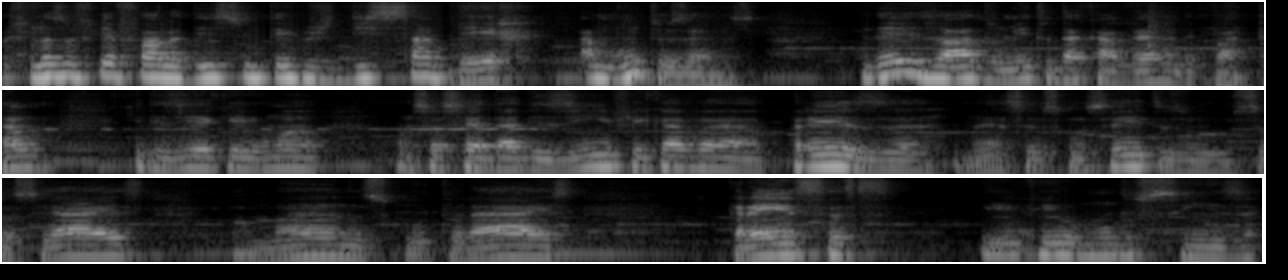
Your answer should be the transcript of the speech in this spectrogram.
A filosofia fala disso em termos de saber há muitos anos. Desde lá do mito da caverna de Platão, que dizia que uma, uma sociedadezinha ficava presa né, a seus conceitos sociais, humanos, culturais, crenças, e viu o mundo cinza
